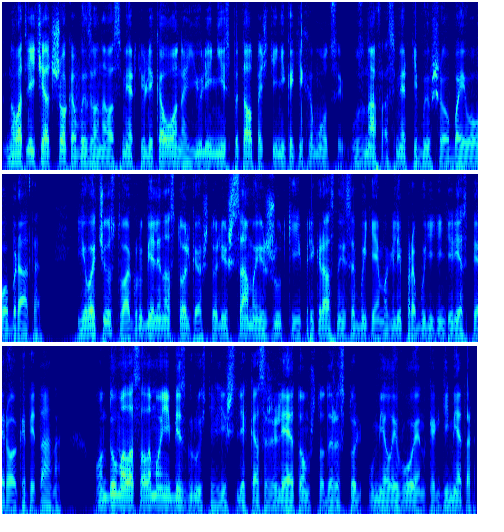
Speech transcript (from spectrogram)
но в отличие от шока, вызванного смертью Ликаона, Юлий не испытал почти никаких эмоций, узнав о смерти бывшего боевого брата. Его чувства огрубели настолько, что лишь самые жуткие и прекрасные события могли пробудить интерес первого капитана. Он думал о Соломоне без грусти, лишь слегка сожалея о том, что даже столь умелый воин, как Диметр,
